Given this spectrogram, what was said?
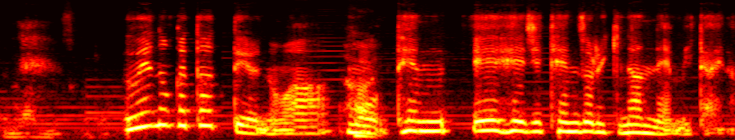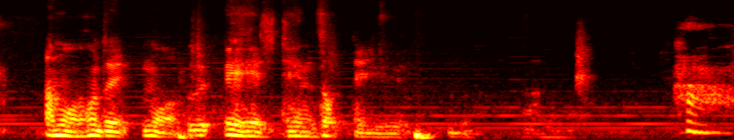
ていうのがあるんですけど、上の方っていうのは、はいもう天、永平寺天蔵歴何年みたいな。あ、もう本当に、もう、う永平寺天蔵っていう、はあ。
